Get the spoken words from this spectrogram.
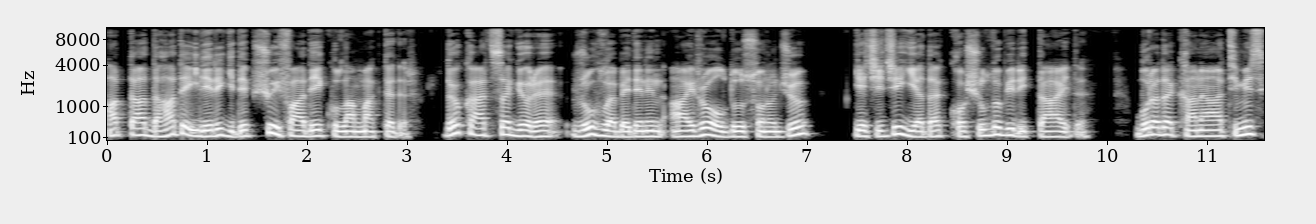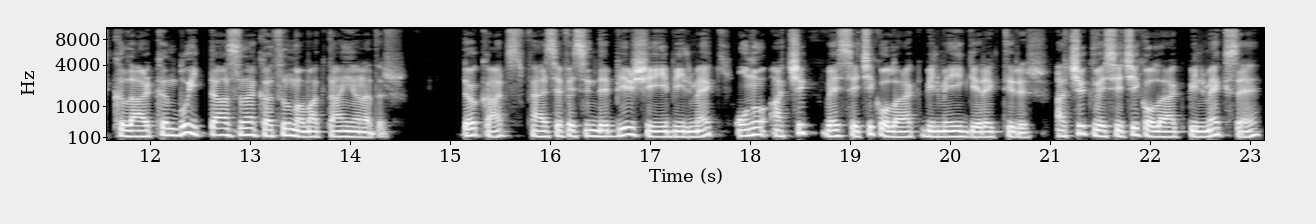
Hatta daha da ileri gidip şu ifadeyi kullanmaktadır. Descartes'a göre ruhla bedenin ayrı olduğu sonucu geçici ya da koşullu bir iddiaydı. Burada kanaatimiz Clark'ın bu iddiasına katılmamaktan yanadır. Descartes felsefesinde bir şeyi bilmek onu açık ve seçik olarak bilmeyi gerektirir. Açık ve seçik olarak bilmekse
